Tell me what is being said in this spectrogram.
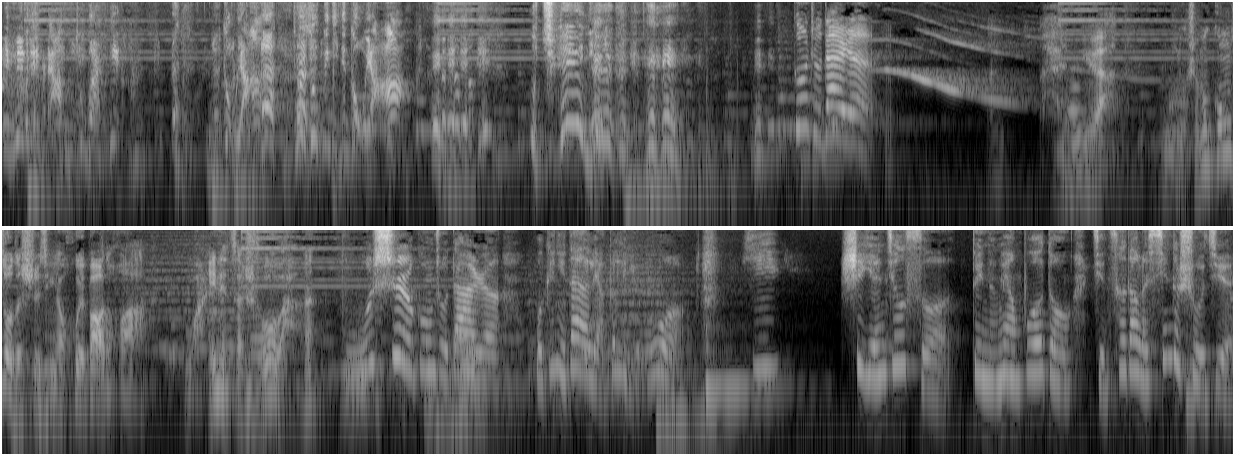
别别别啊！不管，狗牙，他送给你的狗牙。我去你！公主大人，明月啊，有什么工作的事情要汇报的话，晚一点再说吧。啊，不是，公主大人，我给你带了两个礼物，一。是研究所对能量波动检测到了新的数据，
